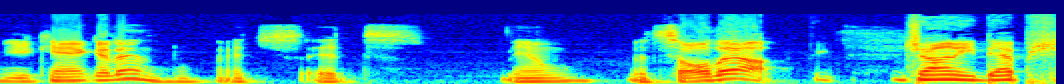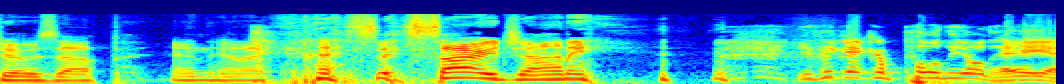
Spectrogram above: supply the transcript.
you can't get in. It's, it's, you know, it's sold out. Johnny Depp shows up, and they're like, "Sorry, Johnny, You think I could pull the old, hey,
